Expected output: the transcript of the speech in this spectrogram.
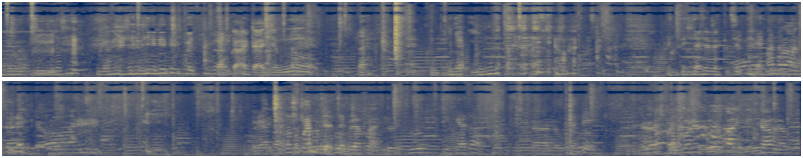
Jadi ini tiba-tiba. enggak ada jenguk. Guntingnya imut. Guntingnya udah kecil. Mana nggak. Berapa? Tutupan berapa? Ribu. Tiga toh. Tiga, dua puluh. Ya, dua puluh ribu kali tiga berapa?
